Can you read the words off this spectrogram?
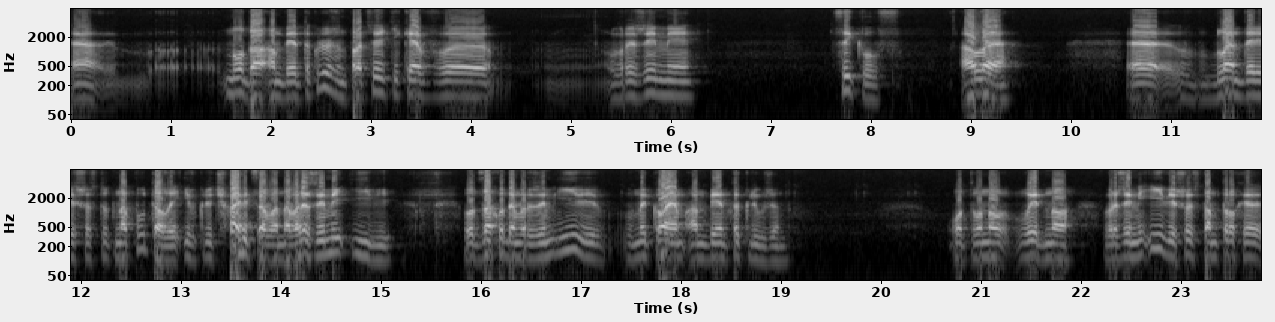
е, нода Ambient Occlusion працює тільки в, в режимі Cycles, але е, в блендері щось тут напутали і включається вона в режимі Eevee. От заходимо в режим Eevee, вмикаємо Ambient Occlusion. От воно видно в режимі Eevee, щось там трохи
